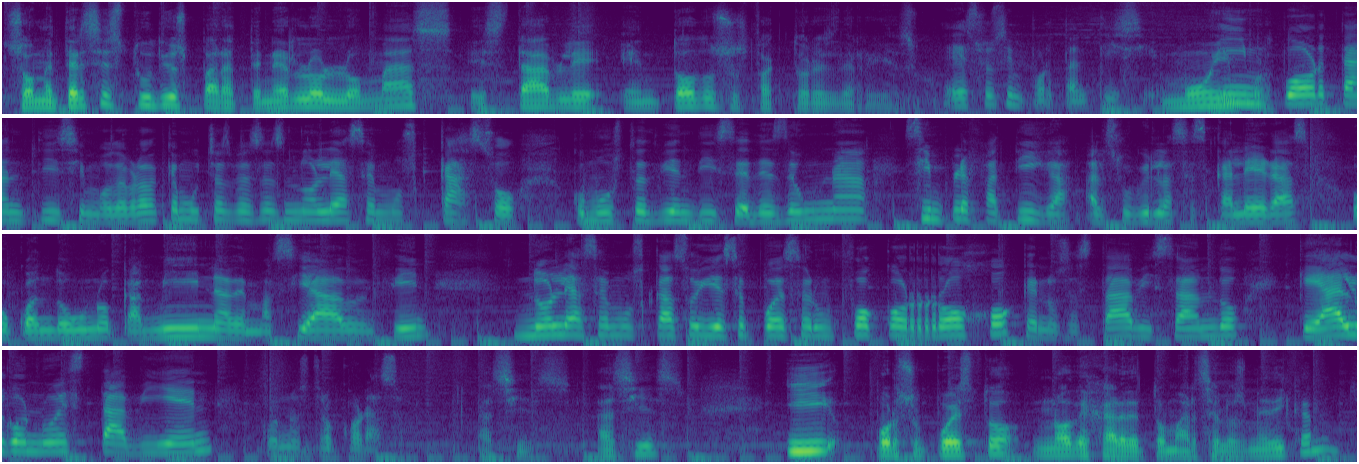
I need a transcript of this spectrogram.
Someterse a estudios para tenerlo lo más estable en todos sus factores de riesgo. Eso es importantísimo. Muy importantísimo. De verdad que muchas veces no le hacemos caso, como usted bien dice, desde una simple fatiga al subir las escaleras o cuando uno camina demasiado, en fin no le hacemos caso y ese puede ser un foco rojo que nos está avisando que algo no está bien con nuestro corazón. Así es, así es. Y, por supuesto, no dejar de tomarse los medicamentos,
